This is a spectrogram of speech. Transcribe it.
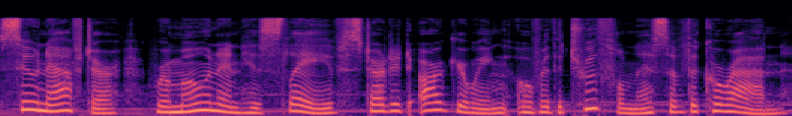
Soon after, Ramon and his slave started arguing over the truthfulness of the Quran.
